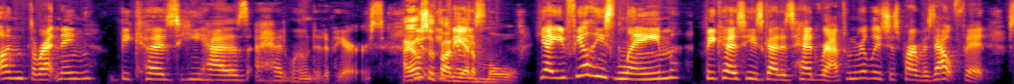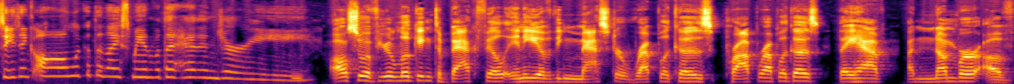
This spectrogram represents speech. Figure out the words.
unthreatening because he has a head wound, it appears. I also you thought he had a mole. Yeah, you feel he's lame because he's got his head wrapped when really it's just part of his outfit. So you think, oh, look at the nice man with a head injury. Also, if you're looking to backfill any of the master replicas, prop replicas, they have a number of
